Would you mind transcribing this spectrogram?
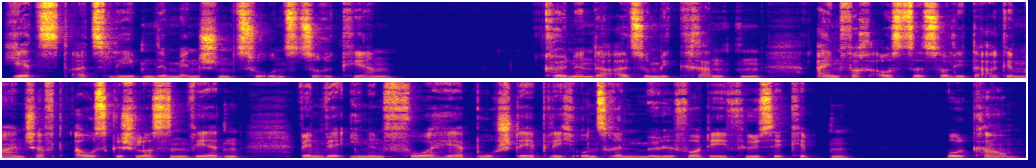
jetzt als lebende Menschen zu uns zurückkehren? Können da also Migranten einfach aus der Solidargemeinschaft ausgeschlossen werden, wenn wir ihnen vorher buchstäblich unseren Müll vor die Füße kippten? Wohl kaum.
